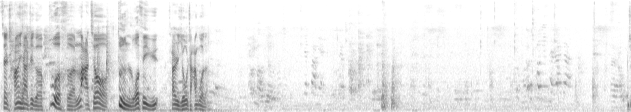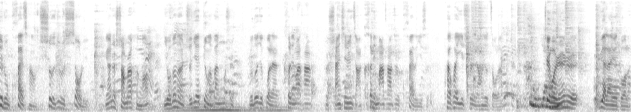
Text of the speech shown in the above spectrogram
再尝一下这个薄荷辣椒炖罗非鱼，它是油炸过的。这种快餐啊，吃的就是效率。你看这上班很忙，有的呢直接订了办公室，有的就过来磕里麻擦。就陕西人讲磕里麻擦就是快的意思，快快一吃，然后就走了。这会儿人是越来越多了。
